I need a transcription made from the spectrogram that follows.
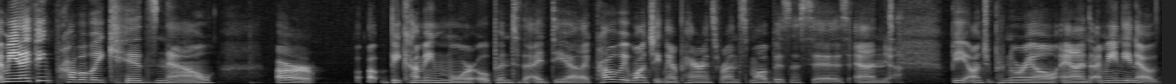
I mean, I think probably kids now are uh, becoming more open to the idea, like probably watching their parents run small businesses and Yeah. be entrepreneurial. And I mean, you know,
